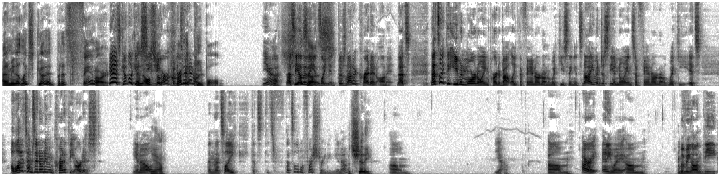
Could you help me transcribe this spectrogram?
And I mean, it looks good, but it's fan art. Yeah, it's good looking and CG also art, but it's fan art. people. Yeah, Like, that's the other thing. It's Jesus. like there's not a credit on it. That's that's like the even more annoying part about like the fan art on wikis thing. It's not even just the annoyance of fan art on wiki. It's a lot of times they don't even credit the artist. You know, Yeah, and that's like that's that's that's a little frustrating. You know. it's shitty. Um. Yeah. Um. All right. Anyway. Um. Moving on. The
